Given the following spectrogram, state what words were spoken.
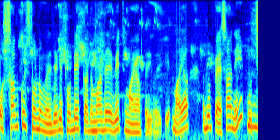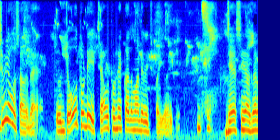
ਉਹ ਸਭ ਕੁਝ ਤੁਹਾਨੂੰ ਮਿਲ ਜਾਏਗੀ। ਤੁਹਾਡੇ ਕਦਮਾਂ ਦੇ ਵਿੱਚ ਮਾਇਆ ਪਈ ਹੋਏਗੀ। ਮਾਇਆ ਮਤਲਬ ਪੈਸਾ ਨਹੀਂ ਕੁਝ ਵੀ ਹੋ ਸਕਦਾ ਹੈ। ਜੋ ਤੁਹਾਡੀ ਇੱਛਾ ਉਹ ਤੁਹਾਡੇ ਕਦਮਾਂ ਦੇ ਵਿੱਚ ਪਈ ਹੋਏਗੀ। ਜੀ। ਜੇ ਅਸੀਂ ਅਗਰ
